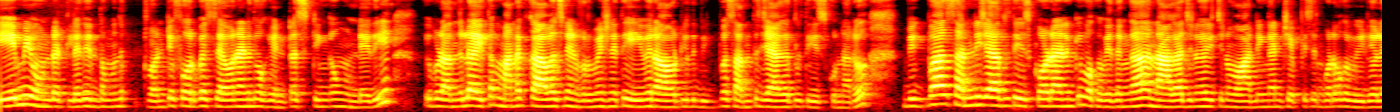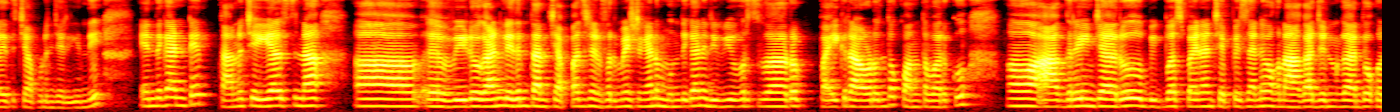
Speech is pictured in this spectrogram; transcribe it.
ఏమీ ఉండట్లేదు. ఇంతకుముందు ట్వంటీ ఫోర్ బై సెవెన్ అనేది ఒక ఇంట్రెస్టింగ్గా ఉండేది. ఇప్పుడు అందులో అయితే మనకు కావాల్సిన ఇన్ఫర్మేషన్ అయితే ఏమీ రావట్లేదు. బిగ్ బాస్ అంత జాగ్రత్తలు తీసుకున్నారు. బిగ్ బాస్ అన్ని జాగ్రత్తలు తీసుకోవడానికి ఒక విధంగా నాగార్జున గారు ఇచ్చిన వార్నింగ్ అని చెప్పేసి కూడా ఒక వీడియోలో అయితే చెప్పడం జరిగింది. ఎందుకంటే తను చేయాల్సిన వీడియో కానీ లేదంటే తను చెప్పాల్సిన ఇన్ఫర్మేషన్ కానీ ముందుగానే రివ్యూవర్స్ ద్వారా పైకి రావడంతో కొంతవరకు ఆగ్రహించారు బిగ్ బాస్ పైన అని చెప్పేసి అని ఒక నాగార్జున గారిది ఒక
